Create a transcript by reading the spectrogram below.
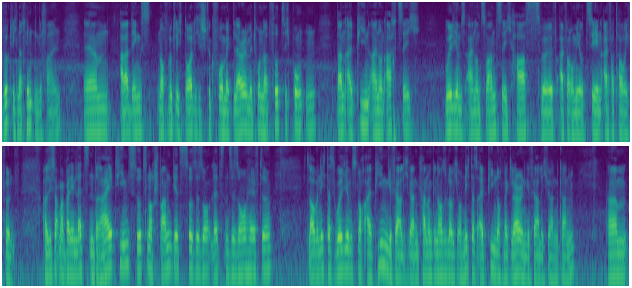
wirklich nach hinten gefallen. Ähm, allerdings noch wirklich deutliches Stück vor McLaren mit 140 Punkten. Dann Alpine 81, Williams 21, Haas 12, Alfa Romeo 10, Alfa Tauri 5. Also ich sag mal, bei den letzten drei Teams wird es noch spannend jetzt zur Saison, letzten Saisonhälfte. Ich glaube nicht, dass Williams noch Alpine gefährlich werden kann und genauso glaube ich auch nicht, dass Alpine noch McLaren gefährlich werden kann. Ähm,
